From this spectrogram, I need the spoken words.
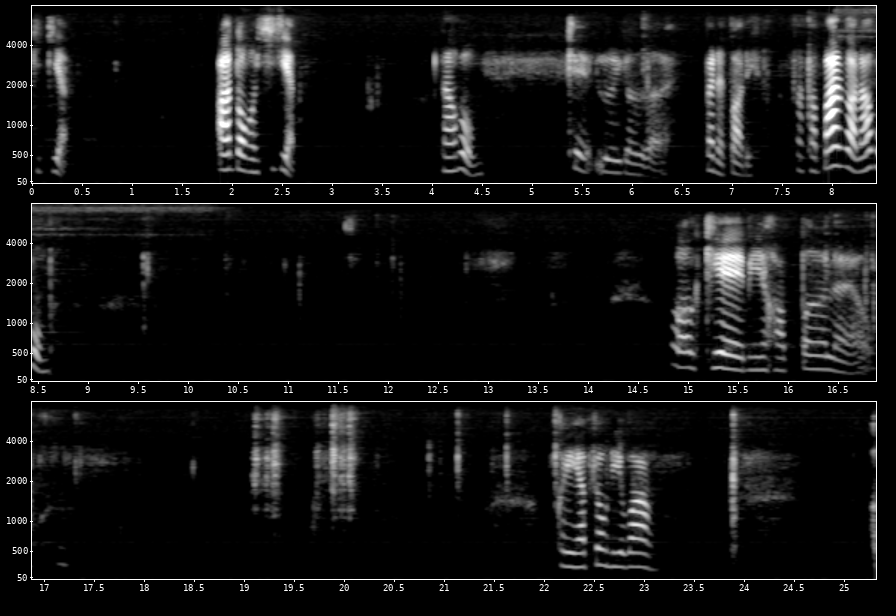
ขี้เกียจอ่านตรงกับขี้เกียจนะครับผมโอเคลุยกันเลย ไปไหนต่อดีอกลับบ้านก่อนนะครับผม โอเค มีคอปเปอร์แล้ว โอเคครับ ช่วงนี้ว่าง เอ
